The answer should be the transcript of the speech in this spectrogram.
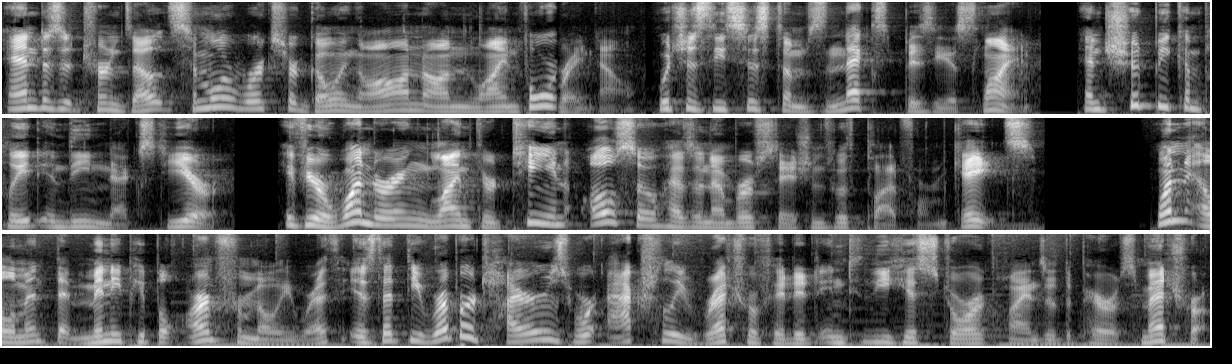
And as it turns out, similar works are going on on Line 4 right now, which is the system's next busiest line, and should be complete in the next year. If you're wondering, Line 13 also has a number of stations with platform gates. One element that many people aren't familiar with is that the rubber tires were actually retrofitted into the historic lines of the Paris Metro,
